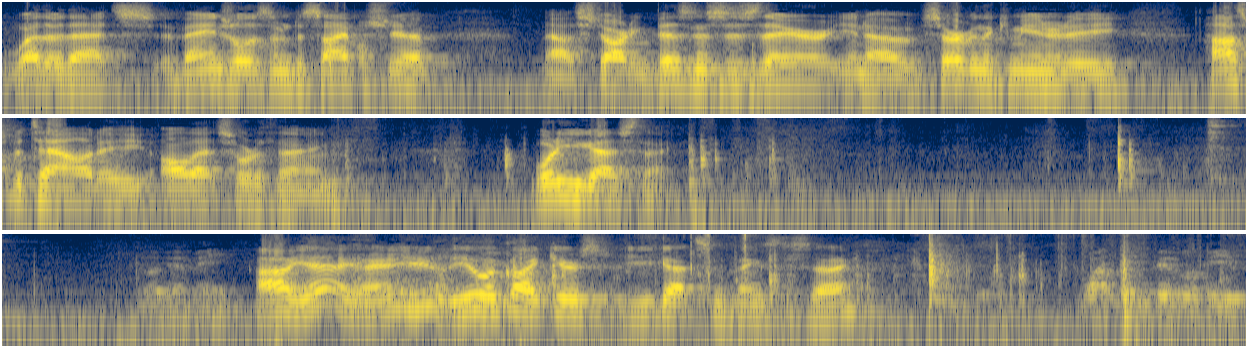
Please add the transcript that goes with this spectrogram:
whether that's evangelism, discipleship, uh, starting businesses there, you know, serving the community, hospitality, all that sort of thing. What do you guys think? Look at me. Oh yeah, yeah, you, you look like you're you got some things to say. Well, I think biblically,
